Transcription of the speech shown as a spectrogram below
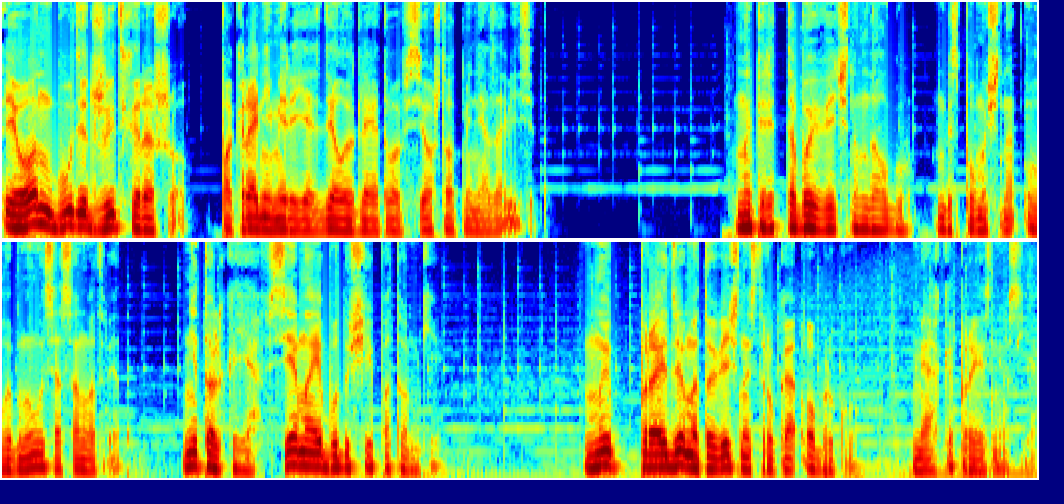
«И он будет жить хорошо. По крайней мере, я сделаю для этого все, что от меня зависит». «Мы перед тобой в вечном долгу», — беспомощно улыбнулась Асан в ответ. «Не только я, все мои будущие потомки». «Мы пройдем эту вечность рука об руку», — мягко произнес я.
